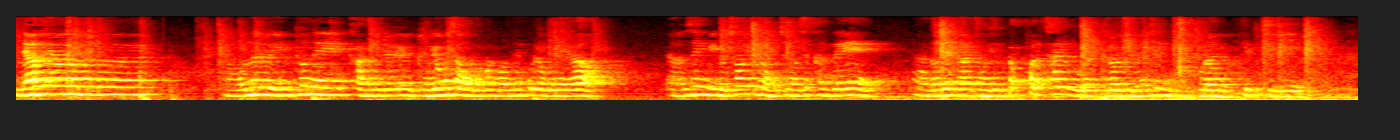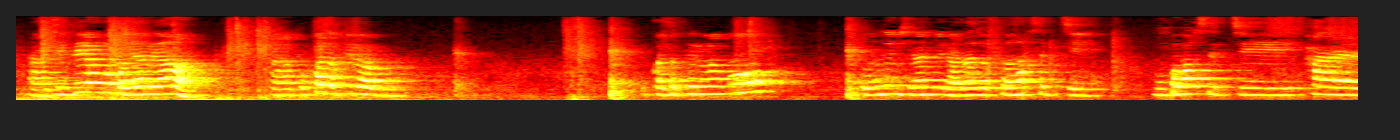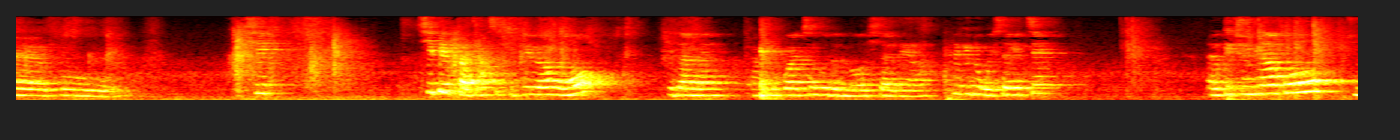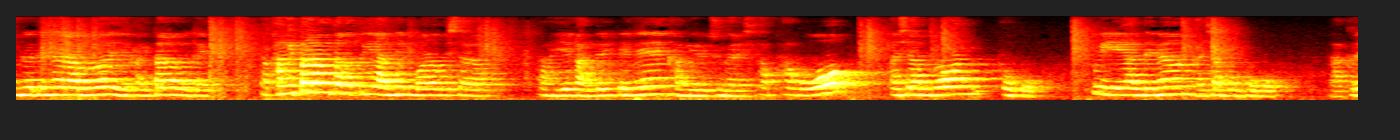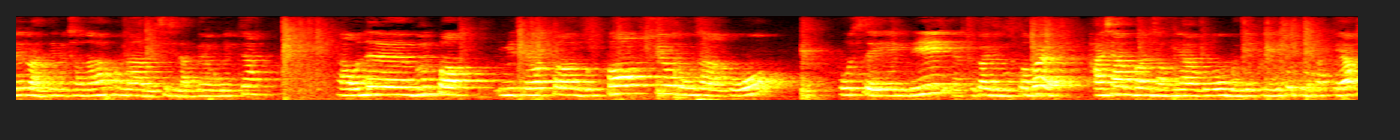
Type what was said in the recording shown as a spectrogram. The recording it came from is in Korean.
안녕하세요 여러분. 아, 오늘은 인터넷 강의를 동영상으로 한번 해보려고 해요. 아, 선생님 이거 처음에는 엄청 어색한데 아, 너네가 정신 똑바로 차리고 들어주면 선생님 좀 보람이 있겠지. 아, 지금 필요한 건 뭐냐면 아, 교과서 필요하고 교과서 필요하고 또 선생님 지난주에 나눠줬던 학습지 문법 학습지 8, 9, 10 10일까지 학습지 필요하고 그 다음에 공부할 친구들은 뭐 있어야 돼요? 필기도구 있어야겠지? 이렇게 준비하고 준비가 된 사람은 이제 강의 따라오면 돼. 강의 따라오다가 또 이해 안 되면 뭐 하고 있어요? 아, 이해가 안 될 때는 강의를 중간에 스탑하고 다시 한번 보고 또 이해 안 되면 다시 한번 보고 아, 그래도 안 되면 전화하거나 메시지 그랬죠? 아, 오늘은 문법 이미 배웠던 문법, 수요 동사하고 보스 A, M, D 두 가지 문법을 다시 한번 정리하고 문제 풀이 해보도록 할게요.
